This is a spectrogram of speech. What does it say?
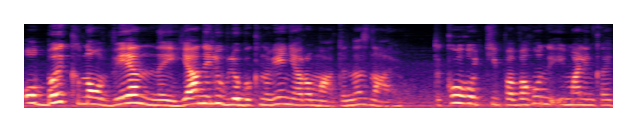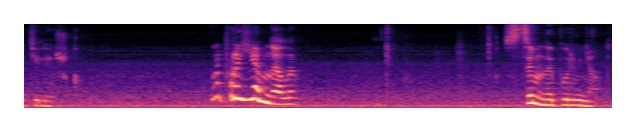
обикновенний. Я не люблю обикновенні аромати, не знаю. Такого, типу, вагон і маленька тележка. Ну, приємне, але типу, з цим не порівняти.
